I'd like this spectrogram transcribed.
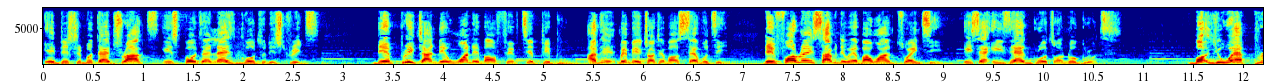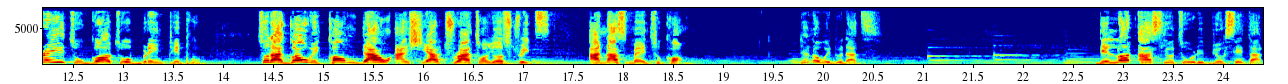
He distributed tracts. He spoke, said, Let's go to the streets. They preached and they won about 50 people. I think maybe a church about 70. The following Sunday, they were about 120. He said, Is there growth or no growth? But you were praying to God to bring people so that God will come down and share tracts on your streets and ask men to come. Do you know we do that? The Lord asked you to rebuke Satan.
